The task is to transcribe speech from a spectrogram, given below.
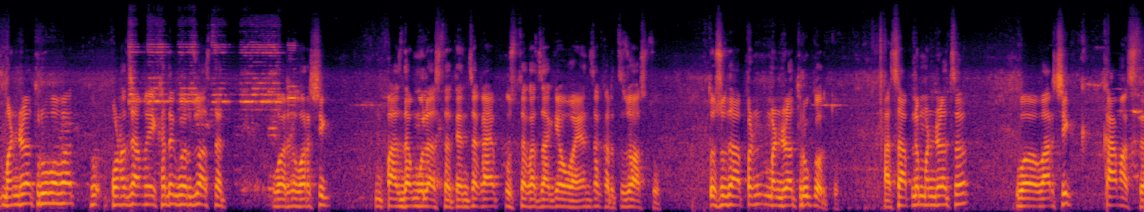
मंडळा थ्रू बाबा थो- कोणाच्या एखाद्या गरजू असतात वर वार्षिक पाच दहा मुलं असतात त्यांचा काय पुस्तकाचा किंवा वह्यांचा खर्च जो असतो तो सुद्धा आपण मंडळा थ्रू करतो. असं आपलं मंडळाचं व वार्षिक काम असतं.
